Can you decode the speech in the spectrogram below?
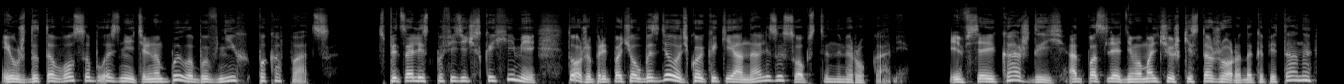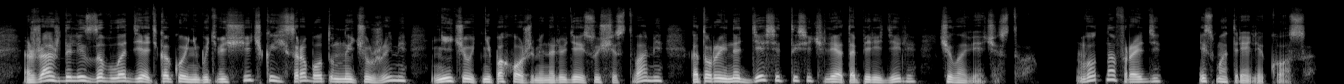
И уж до того соблазнительно было бы в них покопаться. Специалист по физической химии тоже предпочел бы сделать кое-какие анализы собственными руками. И все и каждый, от последнего мальчишки-стажера до капитана, жаждали завладеть какой-нибудь вещичкой, сработанной чужими, ничуть не похожими на людей существами, которые на 10 тысяч лет опередили человечество. Вот на Фредди и смотрели косо.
